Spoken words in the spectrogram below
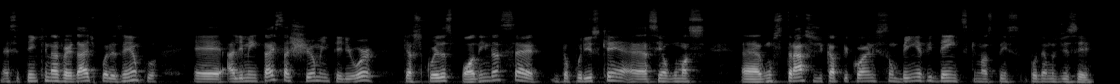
Né? Você tem que, na verdade, por exemplo, é, alimentar essa chama interior que as coisas podem dar certo. Então por isso que é, assim algumas é, alguns traços de Capricórnio são bem evidentes que nós podemos dizer.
